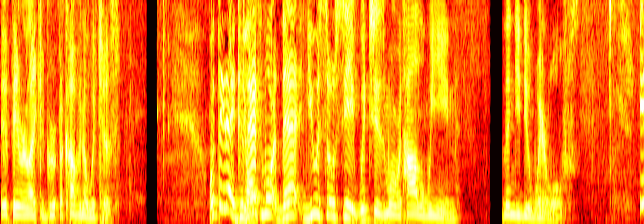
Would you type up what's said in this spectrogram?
if they were like a, gr- a coven of witches. One thing I Because that's more that you associate witches more with Halloween than you do werewolves. Yeah,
